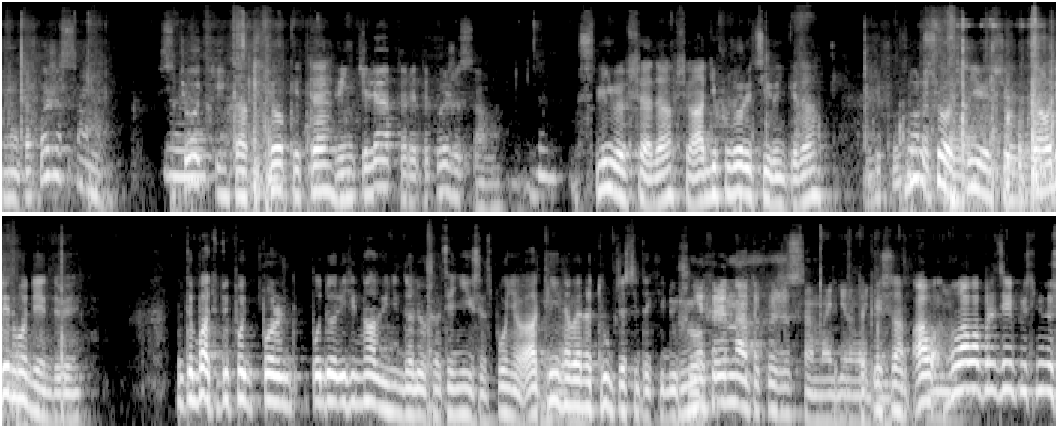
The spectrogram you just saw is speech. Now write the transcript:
Ну, такой же самый. Стеки, так, стьоки, те. вентиляторы, такой же самый. Сліви все, да? Все. А дифузори ціленькі, да? Ну Диффузоры. все, сліви, все. Та один в один диви. Ну ти бачиш, тут по, по, по оригінал він не дальоша, це Нісенс, поняв? А ті, мабуть, трубчасті такі Ни душо. хрена такой же самый, один в Такий один. сам. А, ну, а в принципі, плюс-мінус,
